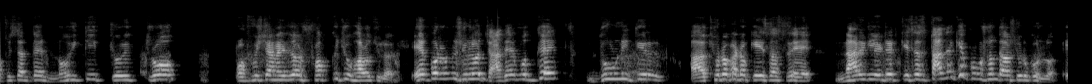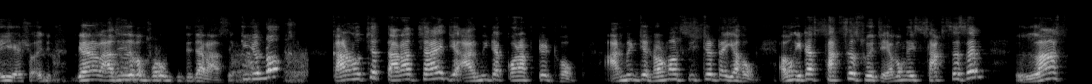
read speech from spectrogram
অফিসারদের নৈতিক চরিত্র প্রফেশনালিজম সবকিছু ভালো ছিল। এরপর উনি ছিল যাদের মধ্যে দুর্নীতির ছোটখাটো কেস আছে, নারী রিলেটেড কেস আছে, তাদেরকে প্রমোশন দেওয়া শুরু করল। এই জেনারেল আজিজ এবং পরবর্তীতে যারা আছে। কি জন্য? কারণ হচ্ছে তারা চায় যে আর্মিটা করাপ্টেড হোক আর্মির যে নর্মাল সিস্টেমটা ইয়া হোক, এবং এটা সাকসেস হয়েছে, এবং এই সাকসেসের লাস্ট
